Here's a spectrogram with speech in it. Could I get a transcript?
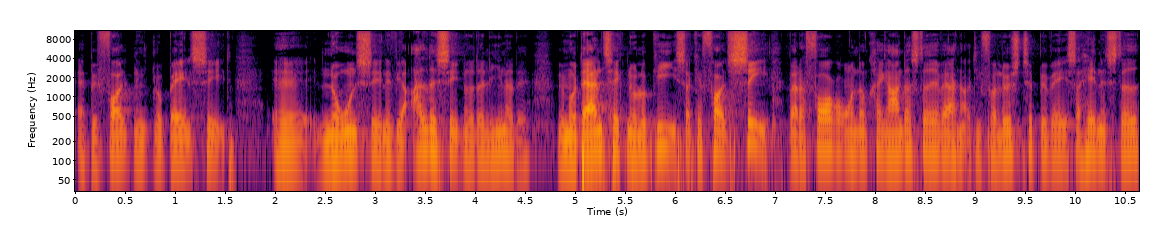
af befolkningen globalt set øh, nogensinde. Vi har aldrig set noget, der ligner det. Med moderne teknologi, så kan folk se, hvad der foregår rundt omkring andre steder i verden, og de får lyst til at bevæge sig hen et sted,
